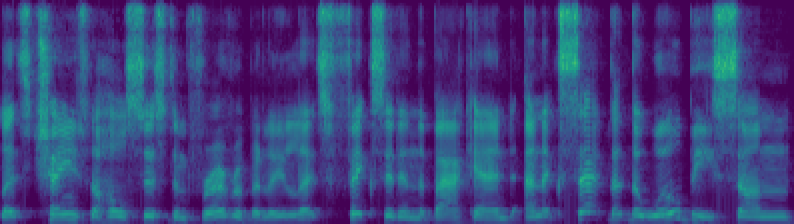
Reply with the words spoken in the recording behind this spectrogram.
let's change the whole system for everybody, let's fix it in the back end and accept that there will be some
